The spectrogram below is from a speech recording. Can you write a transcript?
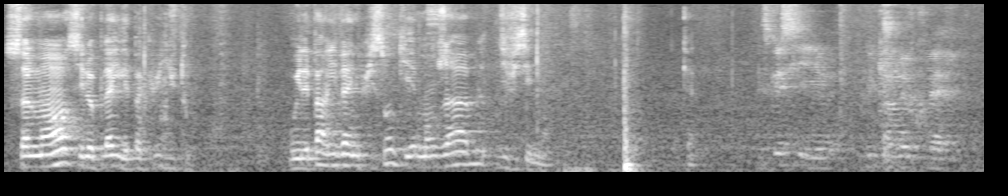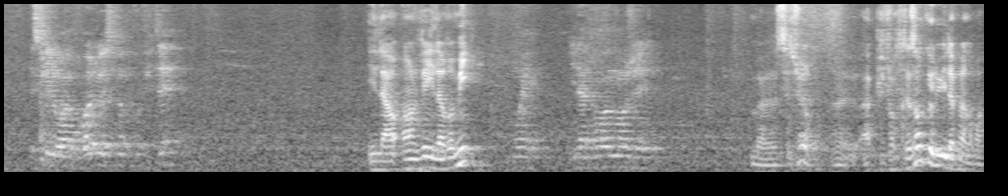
Seulement si le plat il n'est pas cuit du tout. Ou il n'est pas arrivé à une cuisson qui est mangeable difficilement. Est-ce que si lui qui a enlevé le couvert, est-ce qu'il aura le droit lui aussi d'en profiter? Il a enlevé, il a remis? Oui, il a le droit de manger. Bah, C'est sûr. Euh, à plus forte raison que lui, il n'a pas le droit.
